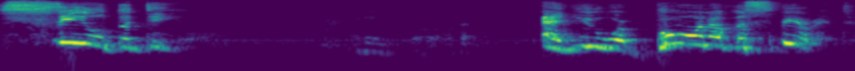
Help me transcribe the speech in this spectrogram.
sealed the deal and you were born of the Spirit,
